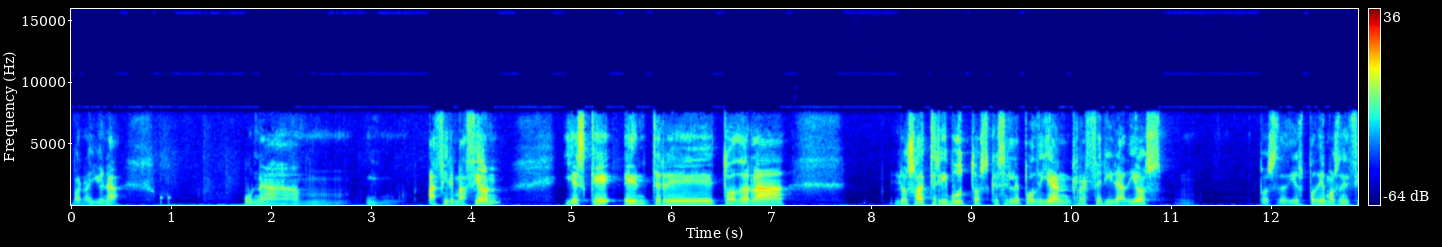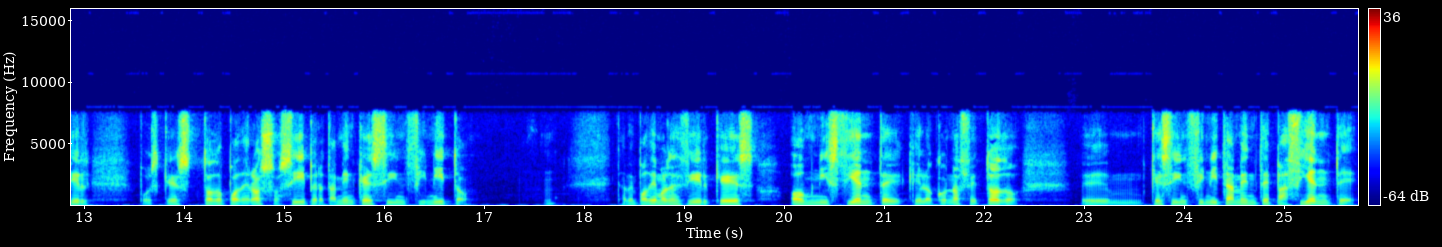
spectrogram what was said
Bueno, hay una, una mm, afirmación, y es que entre toda la, los atributos que se le podían referir a Dios. Pues de Dios podríamos decir pues que es todopoderoso, sí, pero también que es infinito. También podemos decir que es omnisciente, que lo conoce todo, em, que es infinitamente paciente,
